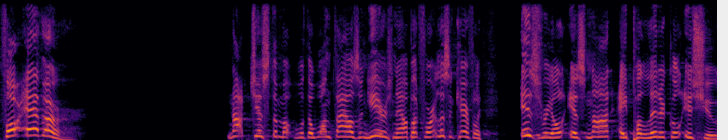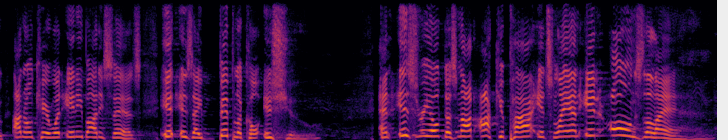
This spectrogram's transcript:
forever. Not just the, the 1,000 years now, but for, listen carefully, Israel is not a political issue. I don't care what anybody says. It is a biblical issue. And Israel does not occupy its land, it owns the land.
